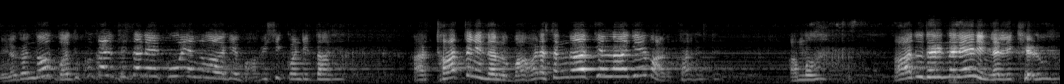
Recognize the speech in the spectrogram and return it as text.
ನಿನಗೊಂದು ಬದುಕು ಕಲ್ಪಿಸಬೇಕು ಎನ್ನುವ ಹಾಗೆ ಭಾವಿಸಿಕೊಂಡಿದ್ದಾನೆ. ಅರ್ಥಾತ್ ನಿನ್ನನ್ನು ಬಹಳ ಸಂಗಾತಿಯನ್ನಾಗಿ ಮಾಡುತ್ತಾನಂತೆ. ಅಮ್ಮ, ಆದುದರಿಂದಲೇ ನಿನ್ನಲ್ಲಿ ಕೇಳುವುದು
